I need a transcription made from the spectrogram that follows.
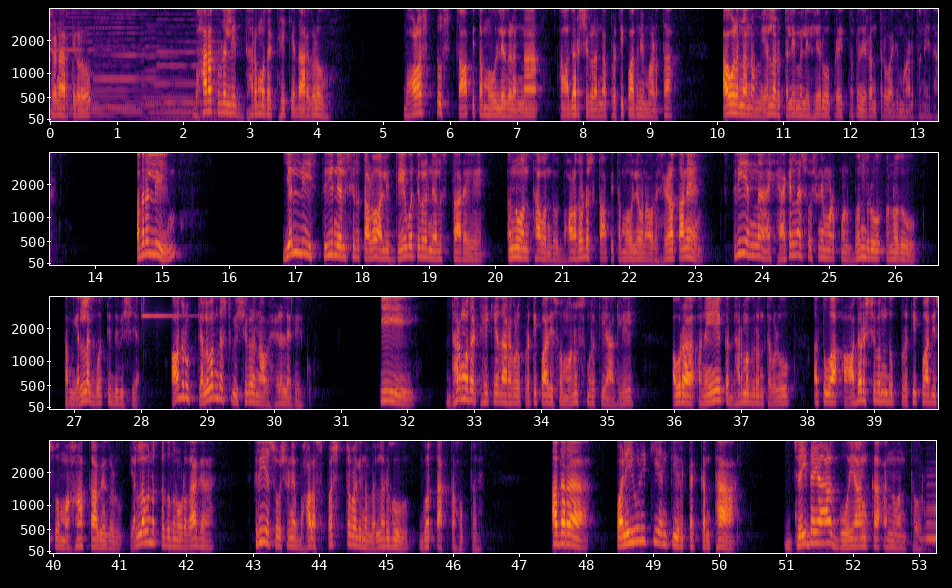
ಶರಣಾರ್ಥಿಗಳು, ಭಾರತದಲ್ಲಿ ಧರ್ಮದ ಠೇಕೆದಾರಗಳು ಬಹಳಷ್ಟು ಸ್ಥಾಪಿತ ಮೌಲ್ಯಗಳನ್ನು, ಆದರ್ಶಗಳನ್ನು ಪ್ರತಿಪಾದನೆ ಮಾಡ್ತಾ, ಅವುಗಳನ್ನು ನಮ್ಮ ಎಲ್ಲರ ತಲೆ ಮೇಲೆ ಹೇರುವ ಪ್ರಯತ್ನಗಳು ನಿರಂತರವಾಗಿ ಮಾಡ್ತಾನೆ ಇದ್ದಾರೆ. ಅದರಲ್ಲಿ ಎಲ್ಲಿ ಸ್ತ್ರೀ ನೆಲೆಸಿರ್ತಾಳೋ ಅಲ್ಲಿ ದೇವತೆಗಳು ನೆಲೆಸ್ತಾರೆ ಅನ್ನುವಂಥ ಒಂದು ಬಹಳ ದೊಡ್ಡ ಸ್ಥಾಪಿತ ಮೌಲ್ಯವನ್ನು ಅವರು ಹೇಳ್ತಾನೆ, ಸ್ತ್ರೀಯನ್ನು ಹೇಗೆಲ್ಲ ಶೋಷಣೆ ಮಾಡ್ಕೊಂಡು ಬಂದರು ಅನ್ನೋದು ತಮಗೆಲ್ಲ ಗೊತ್ತಿದ್ದ ವಿಷಯ. ಆದರೂ ಕೆಲವೊಂದಷ್ಟು ವಿಷಯಗಳನ್ನು ನಾವು ಹೇಳಲೇಬೇಕು. ಈ ಧರ್ಮದ ಠೇಕೆದಾರಗಳು ಪ್ರತಿಪಾದಿಸುವ ಮನುಸ್ಮೃತಿ ಆಗಲಿ, ಅವರ ಅನೇಕ ಧರ್ಮಗ್ರಂಥಗಳು ಅಥವಾ ಆದರ್ಶವೆಂದು ಪ್ರತಿಪಾದಿಸುವ ಮಹಾಕಾವ್ಯಗಳು ಎಲ್ಲವನ್ನು ತೆಗೆದು ನೋಡಿದಾಗ ಸ್ತ್ರೀಯ ಶೋಷಣೆ ಬಹಳ ಸ್ಪಷ್ಟವಾಗಿ ನಮ್ಮೆಲ್ಲರಿಗೂ ಗೊತ್ತಾಗ್ತಾ ಹೋಗ್ತದೆ. ಅದರ ಪಳೆಯುಳಿಕೆಯಂತೆ ಇರತಕ್ಕಂಥ ಜೈದಯಾಳ್ ಗೋಯಾಂಕ ಅನ್ನುವಂಥವ್ರು.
